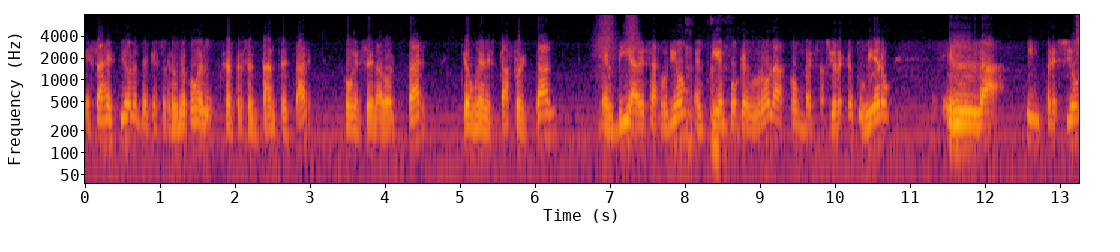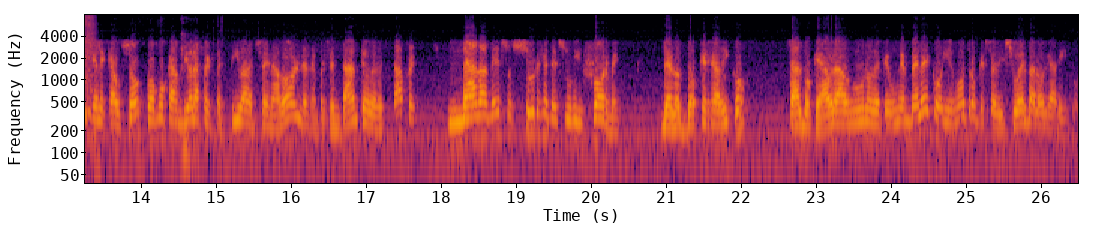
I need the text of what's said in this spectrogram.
esas gestiones de que se reunió con el representante TAR, con el senador TAR, con el staffer tal, el día de esa reunión, el tiempo que duró, las conversaciones que tuvieron, la impresión que le causó, cómo cambió la perspectiva del senador, del representante o del staffer. Nada de eso surge de sus informes de los dos que radicó, salvo que habla uno de que es un embeleco y en otro que se disuelva el organismo.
